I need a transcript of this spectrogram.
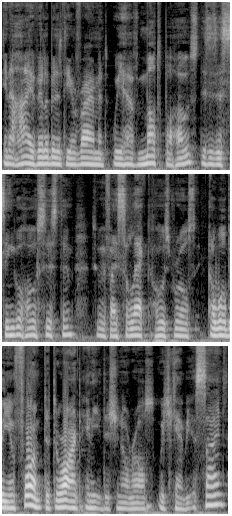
in a high availability environment we have multiple hosts. This is a single host system, so if I select host roles, I will be informed that there aren't any additional roles which can be assigned.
